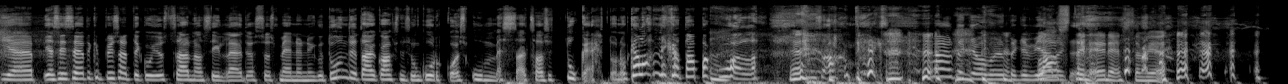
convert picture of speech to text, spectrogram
Jep. Ja siis se jotenkin pysäytti, kun just sanoi silleen, että jos olisi mennyt niinku tunti tai kaksi, niin sun kurkku olisi ummessa, että sä olisit tukehtunut. Kela mikä tapa kuolla. Siis anteeksi. Mä jotenkin ollut jotenkin vielä. Lasten edessä vielä.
